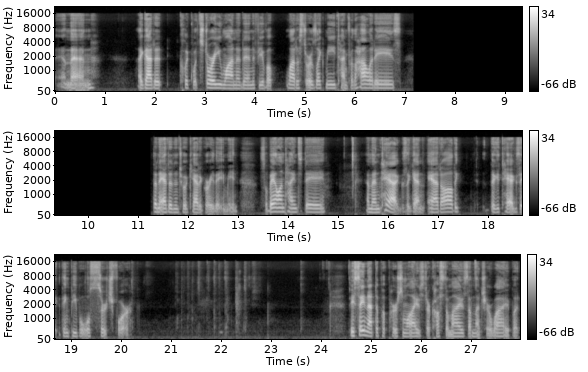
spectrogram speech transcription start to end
And then I got it. Click what store you want it in. If you have a lot of stores like me, time for the holidays. Then add it into a category that you made. So Valentine's Day, and then tags. Again, add all the, the tags that you think people will search for. They say not to put personalized or customized. I'm not sure why, but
